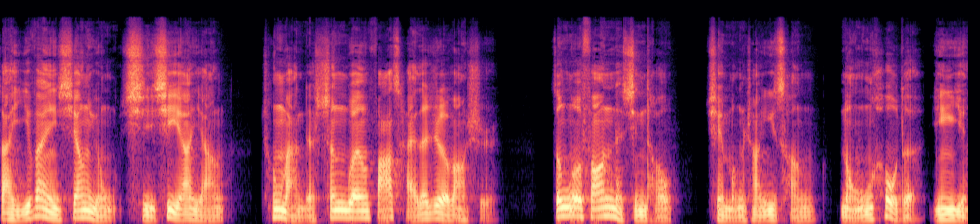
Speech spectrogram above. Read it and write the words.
在一万乡勇喜气洋洋、充满着升官发财的热望时，曾国藩的心头却蒙上一层浓厚的阴影。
